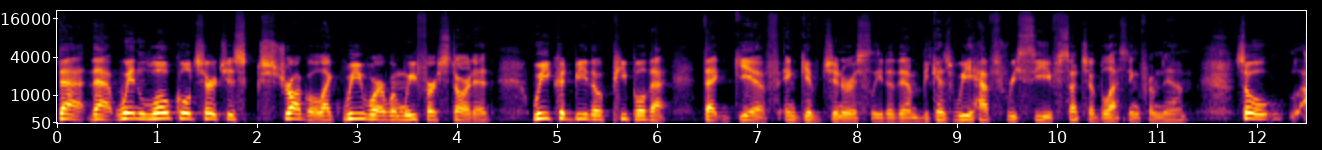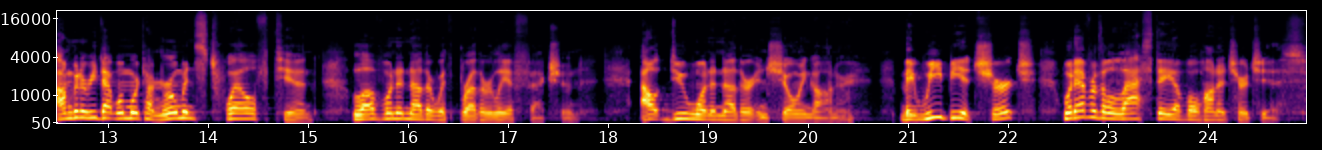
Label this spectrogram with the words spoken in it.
that, that when local churches struggle, like we were when we first started, we could be the people that, that give and give generously to them because we have received such a blessing from them. So I'm going to read that one more time. Romans 12 10. Love one another with brotherly affection, outdo one another in showing honor. May we be a church, whatever the last day of Ohana Church is,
